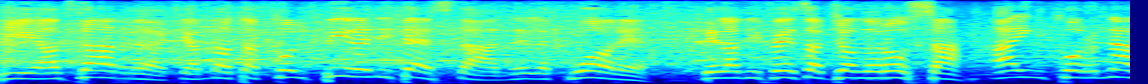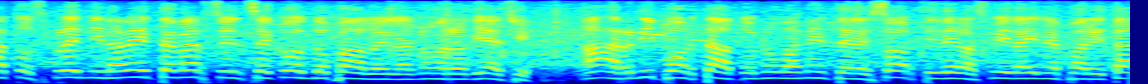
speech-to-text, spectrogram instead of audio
di Azar che è andato a colpire di testa nel cuore della difesa giallorossa ha incornato splendidamente verso il secondo palo il numero 10 ha riportato nuovamente le sorti della sfida in parità.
